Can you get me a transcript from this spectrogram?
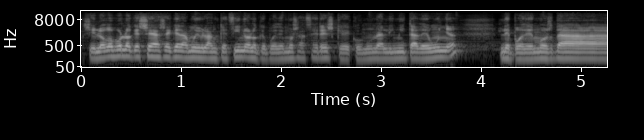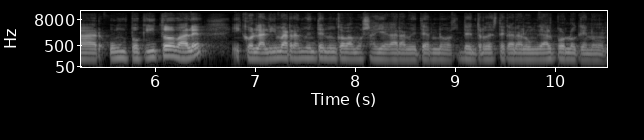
Si luego por lo que sea se queda muy blanquecino, lo que podemos hacer es que con una limita de uña le podemos dar un poquito, ¿vale? Y con la lima realmente nunca vamos a llegar a meternos dentro de este canal ungueal, por lo que no,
